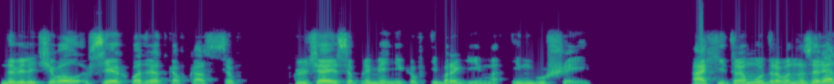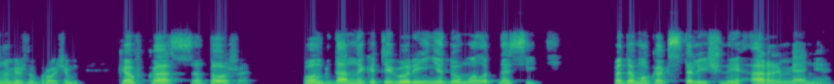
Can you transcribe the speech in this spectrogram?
навеличивал всех подряд кавказцев, включая соплеменников Ибрагима, ингушей. А хитромудрого Назаряна, между прочим, кавказца тоже, он к данной категории не думал относить, потому как столичные армяне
